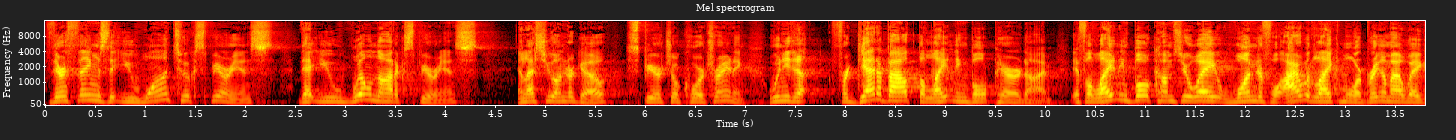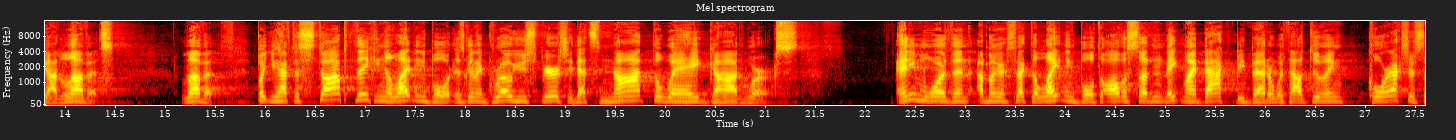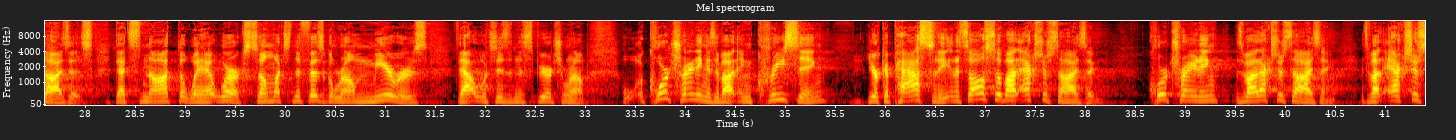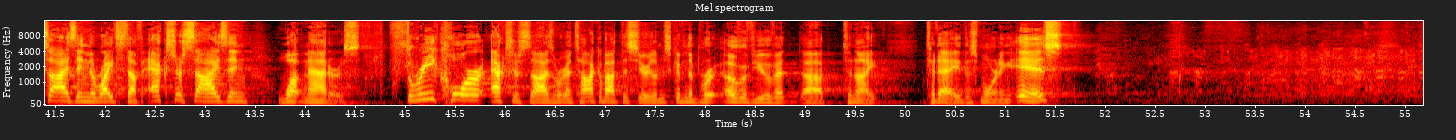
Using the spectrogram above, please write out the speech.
There are things that you want to experience that you will not experience unless you undergo spiritual core training. We need to forget about the lightning bolt paradigm. If a lightning bolt comes your way, wonderful. I would like more. Bring it my way, God. Love it. Love it. But you have to stop thinking a lightning bolt is going to grow you spiritually. That's not the way God works. Any more than I'm going to expect a lightning bolt to all of a sudden make my back be better without doing core exercises. That's not the way it works. So much in the physical realm mirrors that which is in the spiritual realm. Core training is about increasing your capacity, and it's also about exercising. Core training is about exercising. It's about exercising the right stuff, exercising what matters. Three core exercises we're going to talk about this series. I'm just giving the overview of it uh, tonight, today, this morning, is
